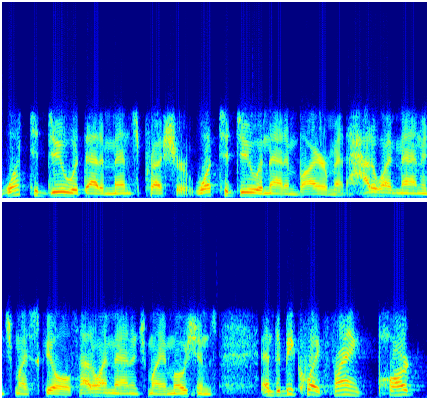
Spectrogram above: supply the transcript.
what to do with that immense pressure, what to do in that environment. How do I manage my skills? How do I manage my emotions? And to be quite frank, part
